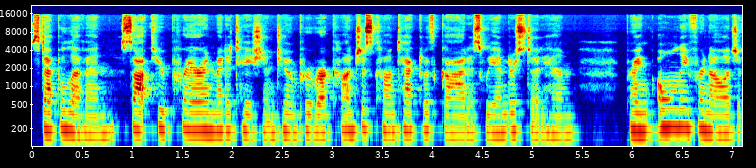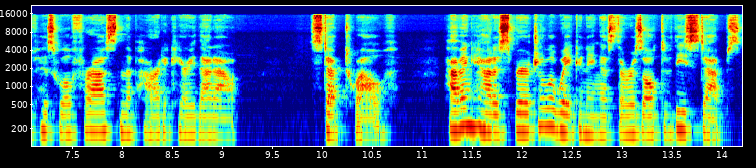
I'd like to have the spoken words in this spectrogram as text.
Step 11 sought through prayer and meditation to improve our conscious contact with God as we understood Him, praying only for knowledge of His will for us and the power to carry that out. Step 12 Having had a spiritual awakening as the result of these steps,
